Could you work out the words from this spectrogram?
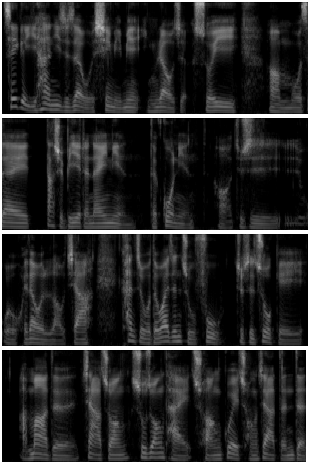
这个遗憾一直在我心里面萦绕着，所以，嗯，我在大学毕业的那一年的过年，啊，就是我回到我的老家，看着我的外曾祖父，就是做给阿嬷的嫁妆、梳妆台、床柜、床架等等，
